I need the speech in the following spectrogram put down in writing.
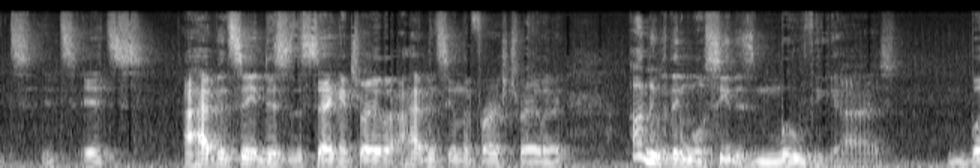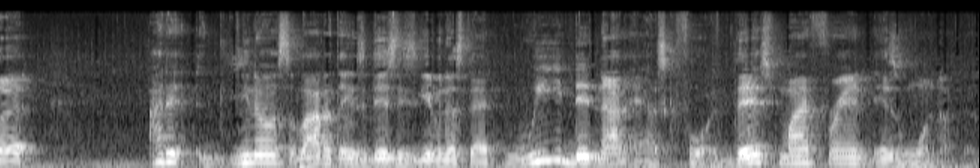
It's, it's, it's, I haven't seen, this is the second trailer. I haven't seen the first trailer. I don't even think we'll see this movie, guys. But I did, you know, it's a lot of things Disney's giving us that we did not ask for. This, my friend, is one of them.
